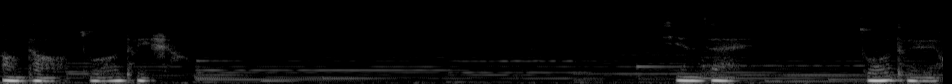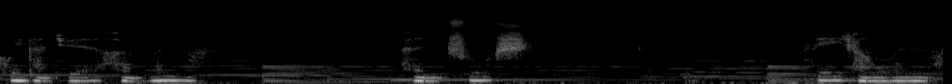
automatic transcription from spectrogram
放到左腿上。现在，左腿会感觉很温暖。很舒适，非常温暖，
